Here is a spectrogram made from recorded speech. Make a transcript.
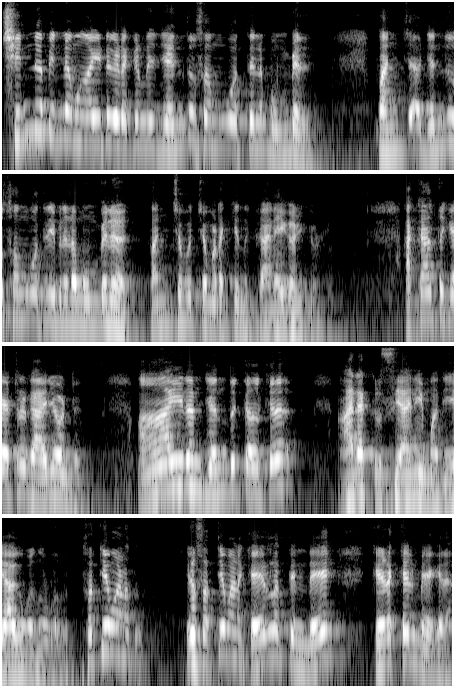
ഛിന്ന ഭിന്നമായിട്ട് കിടക്കുന്ന ജന്തു സമൂഹത്തിന് മുമ്പിൽ പഞ്ച ജന്തു സമൂഹത്തിന് ഇവരുടെ മുമ്പിൽ പഞ്ചപുച്ചമടക്കി നിൽക്കാനേ കഴിഞ്ഞുള്ളൂ. അക്കാലത്ത് കേട്ടൊരു കാര്യമുണ്ട്. ആയിരം ജന്തുക്കൾക്ക് അര ക്രിസ്ത്യാനി മതിയാകുമെന്നുള്ളത്. സത്യമാണത്. ഇത് സത്യമാണ്. കേരളത്തിന്റെ കിഴക്കൻ മേഖല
